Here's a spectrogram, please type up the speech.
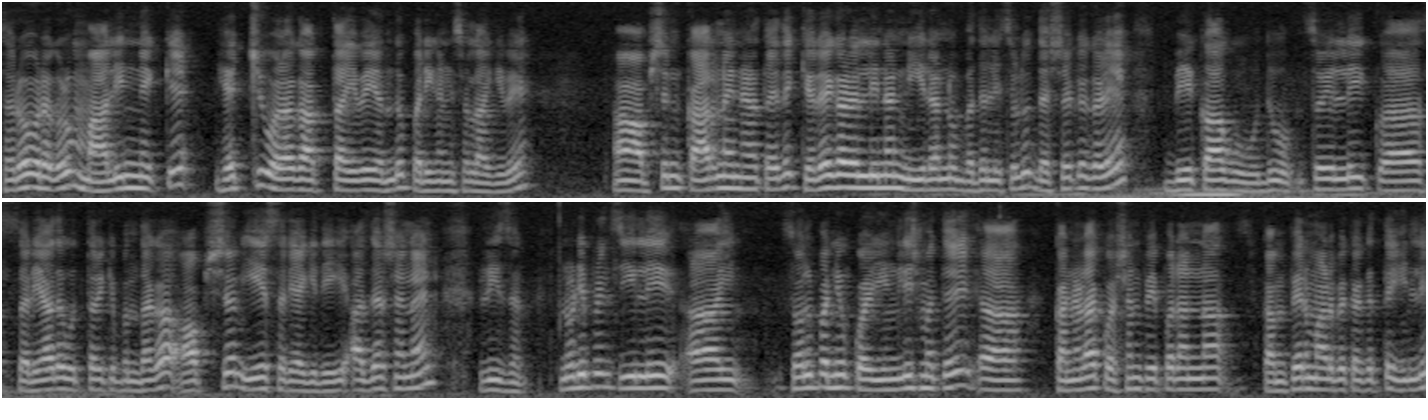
ಸರೋವರಗಳು ಮಾಲಿನ್ಯಕ್ಕೆ ಹೆಚ್ಚು ಒಳಗಾಗ್ತಾ ಇವೆ ಎಂದು ಪರಿಗಣಿಸಲಾಗಿವೆ ಆಪ್ಷನ್ ಕಾರಣ ಏನು ಹೇಳ್ತಾ ಇದೆ? ಕೆರೆಗಳಲ್ಲಿನ ನೀರನ್ನು ಬದಲಿಸಲು ದಶಕಗಳೇ ಬೇಕಾಗುವುದು. ಸೊ ಇಲ್ಲಿ ಸರಿಯಾದ ಉತ್ತರಕ್ಕೆ ಬಂದಾಗ ಆಪ್ಷನ್ ಎ ಸರಿಯಾಗಿದೆ. ಅದರ್ಶನ್ ಆ್ಯಂಡ್ ರೀಸನ್ ನೋಡಿ ಫ್ರೆಂಡ್ಸ್ ಇಲ್ಲಿ ಸ್ವಲ್ಪ ನೀವು ಇಂಗ್ಲೀಷ್ ಮತ್ತು ಕನ್ನಡ ಕ್ವಶನ್ ಪೇಪರನ್ನು ಕಂಪೇರ್ ಮಾಡಬೇಕಾಗುತ್ತೆ ಇಲ್ಲಿ.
